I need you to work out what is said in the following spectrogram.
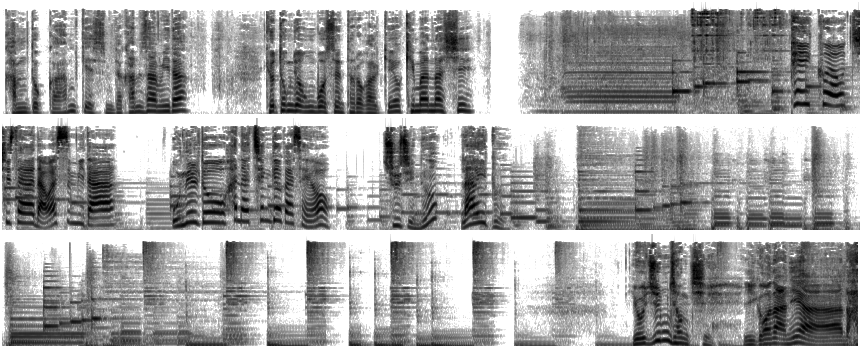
감독과 함께 했습니다. 감사합니다. 교통정보센터로 갈게요. 김한나 씨. 테이크아웃 시사 나왔습니다. 오늘도 하나 챙겨가세요. 주진우 라이브. 요즘 정치 이건 아니야. 나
